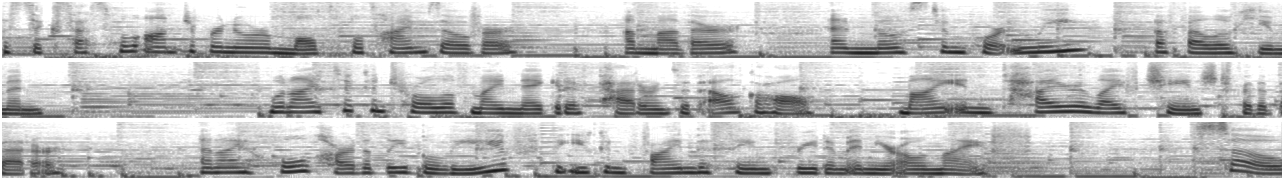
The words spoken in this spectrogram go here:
a successful entrepreneur multiple times over, a mother, and most importantly, a fellow human. When I took control of my negative patterns with alcohol, my entire life changed for the better. And I wholeheartedly believe that you can find the same freedom in your own life. So,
